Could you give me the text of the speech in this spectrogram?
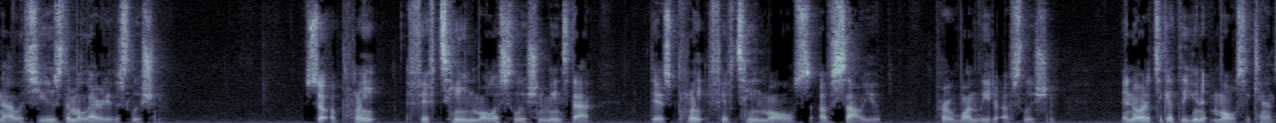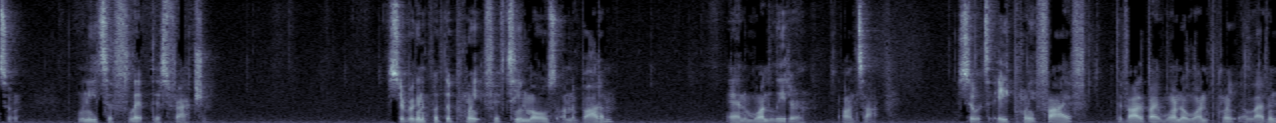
Now let's use the molarity of the solution. So a 0.15 molar solution means that there's 0.15 moles of solute per 1 liter of solution. In order to get the unit moles to cancel, we need to flip this fraction. So we're going to put the 0.15 moles on the bottom and 1 liter on top. So it's 8.5 divided by 101.11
